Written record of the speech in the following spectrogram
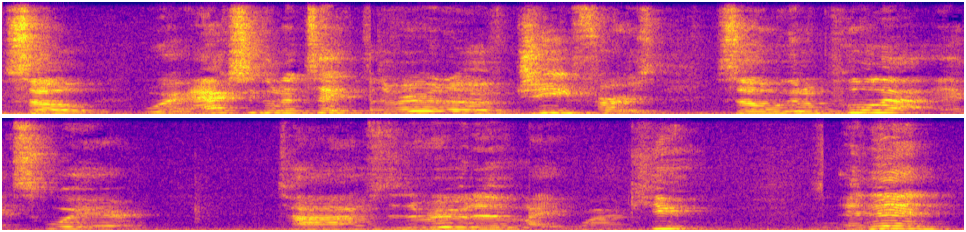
So we're actually going to take the derivative of g first. So we're going to pull out x squared times the derivative of y cubed. And then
